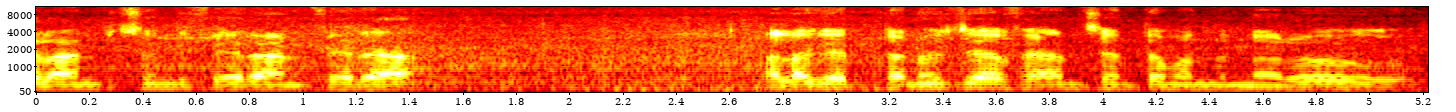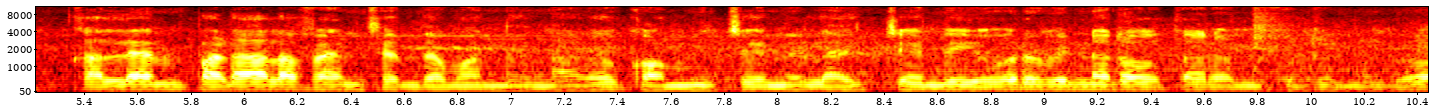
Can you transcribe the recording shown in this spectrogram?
ఎలా అనిపిస్తుంది? ఫేరా అండ్ అలాగే తనుజ ఫ్యాన్స్ ఎంతమంది ఉన్నారు? కళ్యాణ్ పడాల ఫ్యాన్స్ ఎంతమంది ఉన్నారు? కామెంట్ చేయండి లైక్ చేయండి. ఎవరు విన్నర్ అవుతారు అనుకుంటున్నారు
